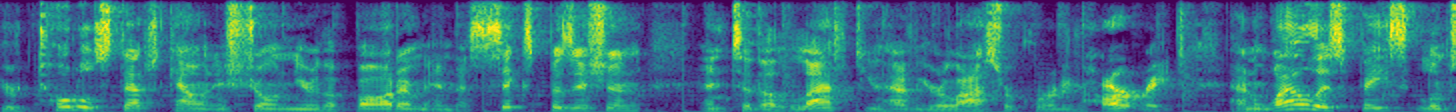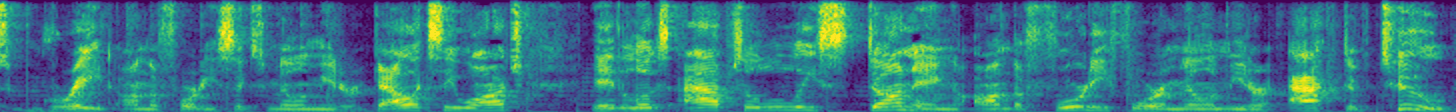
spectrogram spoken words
Your total steps count is shown near the bottom in the sixth position. And to the left, you have your last recorded heart rate. And while this face looks great on the 46mm Galaxy Watch, it looks absolutely stunning on the 44mm Active 2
